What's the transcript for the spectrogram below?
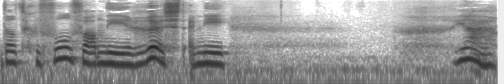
dat gevoel van die rust en die. Ja,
